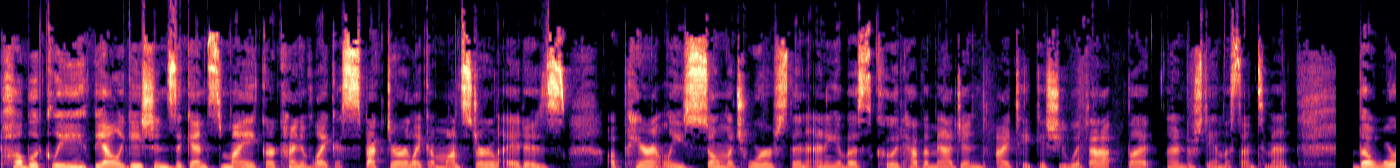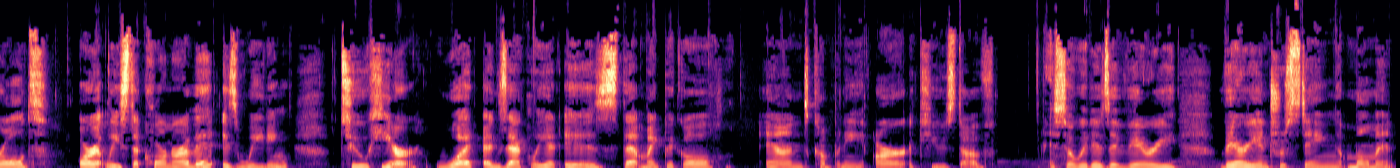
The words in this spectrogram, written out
Publicly, the allegations against Mike are kind of like a specter, like a monster. It is apparently so much worse than any of us could have imagined. I take issue with that, but I understand the sentiment. The world, or at least a corner of it, is waiting to hear what exactly it is that Mike Bickle and company are accused of. So it is a very, very interesting moment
